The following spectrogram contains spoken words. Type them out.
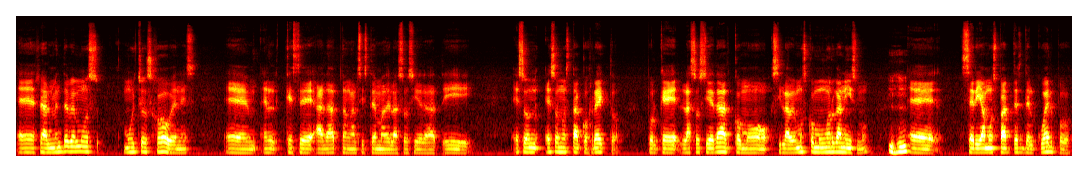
Eh, realmente vemos muchos jóvenes eh, que se adaptan al sistema de la sociedad y eso, eso no está correcto, porque la sociedad, como si la vemos como un organismo, eh, seríamos partes del cuerpo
